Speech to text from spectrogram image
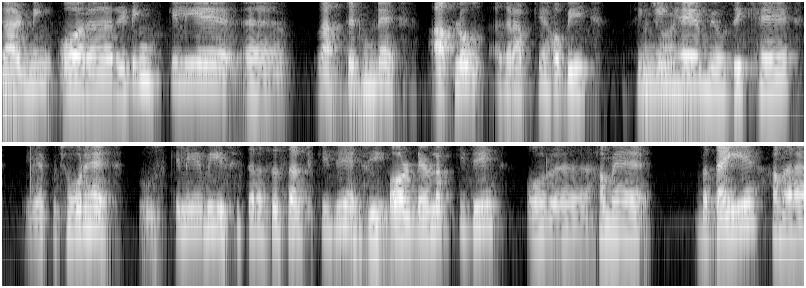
गार्डनिंग और रीडिंग के लिए रास्ते ढूंढे आप लोग अगर आपकी हॉबी सिंगिंग है म्यूज़िक है या कुछ और है तो उसके लिए भी इसी तरह से सर्च कीजिए और डेवलप कीजिए और हमें बताइए। हमारा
